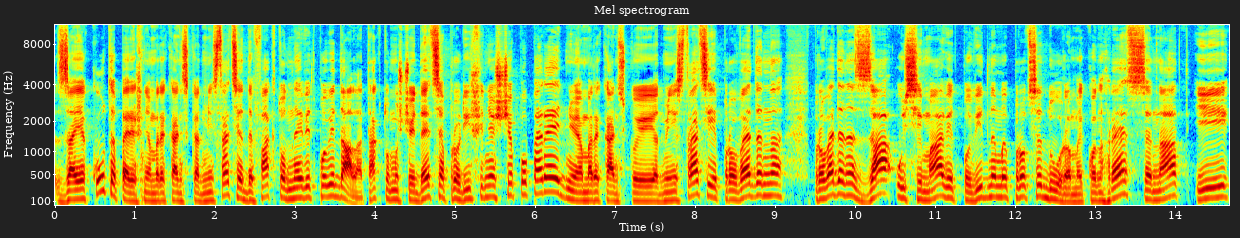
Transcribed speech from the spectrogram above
за яку теперішня американська адміністрація де-факто не відповідала, так тому що йдеться про рішення ще попередньої американської адміністрації, проведене, проведене за усіма відповідними процедурами: Конгрес, Сенат і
